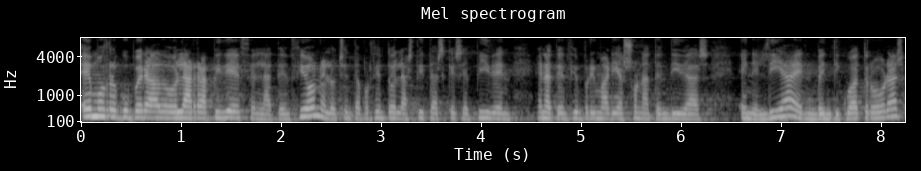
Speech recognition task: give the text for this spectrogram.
Hemos recuperado la rapidez en la atención. El 80% de las citas que se piden en atención primaria son atendidas en el día, en 24 horas,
